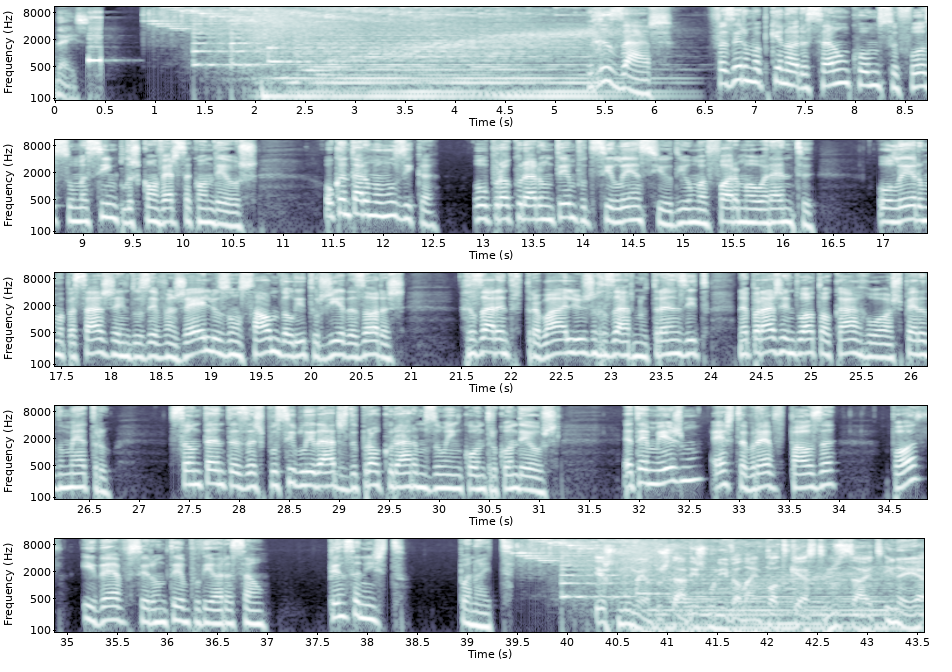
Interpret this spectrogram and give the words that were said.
10. Rezar. Fazer uma pequena oração como se fosse uma simples conversa com Deus. Ou cantar uma música. Ou procurar um tempo de silêncio de uma forma orante. Ou ler uma passagem dos Evangelhos, um salmo da liturgia das horas. Rezar entre trabalhos, rezar no trânsito, na paragem do autocarro ou à espera do metro. São tantas as possibilidades de procurarmos um encontro com Deus. Até mesmo esta breve pausa pode e deve ser um tempo de oração. Pensa nisto. Boa noite. Este momento está disponível em podcast no site e na app.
